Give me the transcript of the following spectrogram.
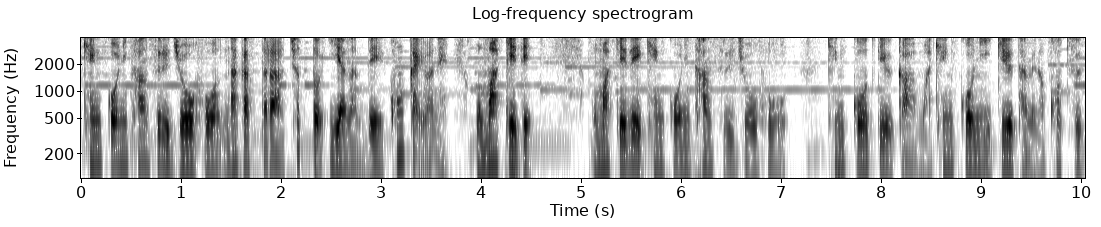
健康に関する情報なかったらちょっと嫌なんで今回はねおまけでおまけで健康に関する情報健康っていうか、まあ、健康に生きるためのコツ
